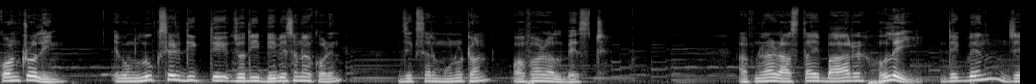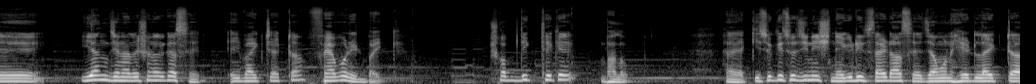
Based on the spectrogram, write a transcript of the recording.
কন্ট্রোলিং এবং লুকসের দিক থেকে যদি বিবেচনা করেন, জিক্সার মনোটন ওভারঅল বেস্ট আপনারা রাস্তায় বার হলেই দেখবেন যে ইয়াং জেনারেশনের কাছে এই বাইকটা একটা ফেভারিট বাইক সব দিক থেকে ভালো। হ্যাঁ কিছু কিছু জিনিস নেগেটিভ সাইড আছে, যেমন হেডলাইটটা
